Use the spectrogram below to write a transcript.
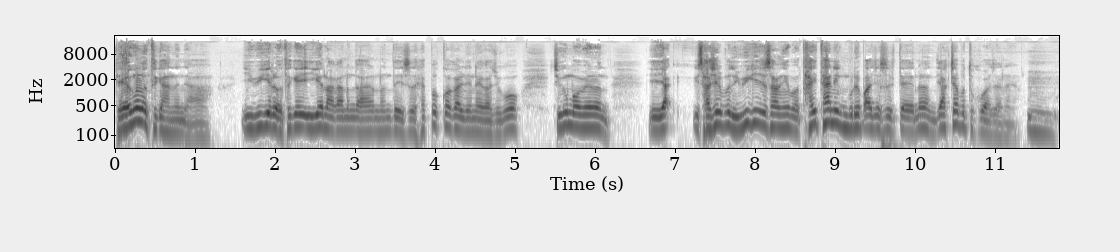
대응을 어떻게 하느냐. 이 위기를 어떻게 이겨나가는가 하는 데 있어서 해법과 관련해 가지고 지금 보면은 이 약, 이 사실보다 위기적 상황이 뭐 타이타닉 물에 빠졌을 때는 약자부터 구하잖아요. 음.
